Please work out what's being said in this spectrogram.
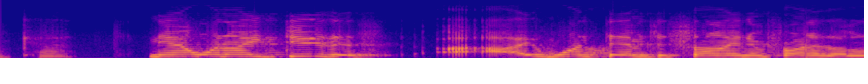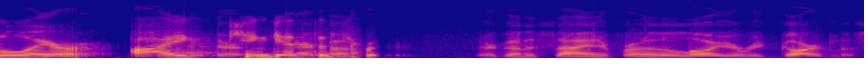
Okay. Now, when I do this, I I want them to sign in front of the lawyer. I can get the, They're going to sign in front of the lawyer regardless.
